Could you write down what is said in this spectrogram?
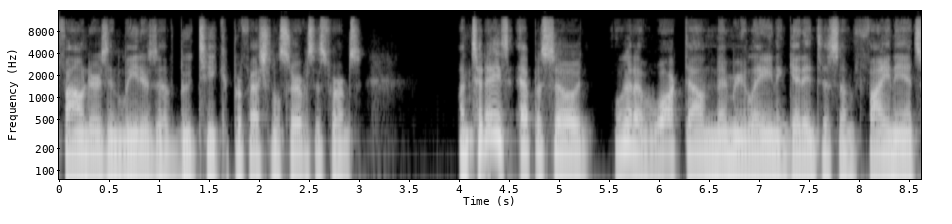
founders and leaders of boutique professional services firms. On today's episode, we're going to walk down memory lane and get into some finance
